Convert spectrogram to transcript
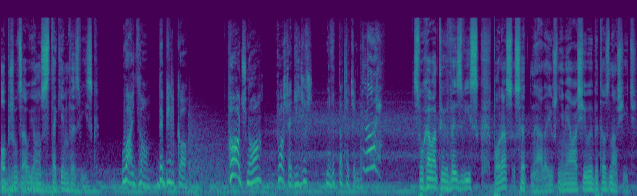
obrzucał ją stekiem wyzwisk. Łajdzo, debilko. Chodź no. Proszę, widzisz? Nawet tata cię Słuchała tych wyzwisk po raz setny, ale już nie miała siły, by to znosić.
